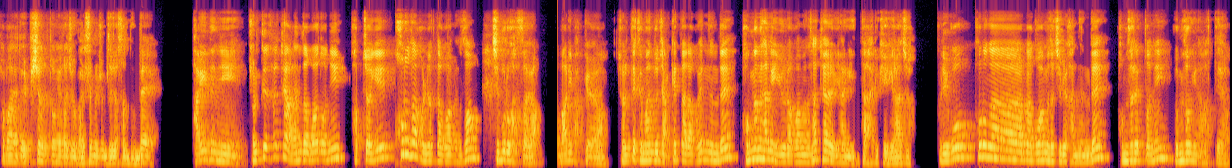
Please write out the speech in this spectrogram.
저번에도 에피셔를 통해 가지고 말씀을 좀 드렸었는데 바이든이 절대 사퇴 안 한다고 하더니 갑자기 코로나 걸렸다고 하면서 집으로 갔어요. 말이 바뀌어요. 절대 그만두지 않겠다라고 했는데 건강상의 이유라고 하면 사퇴할 의향이 있다 이렇게 얘기를 하죠. 그리고 코로나라고 하면서 집에 갔는데 검사를 했더니 음성이 나왔대요.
